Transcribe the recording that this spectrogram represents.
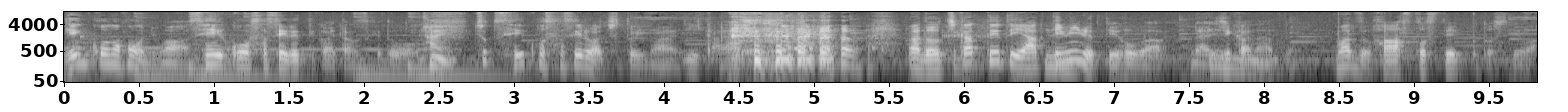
原稿の方には成功させるって書いてあるんですけど、はい。ちょっと成功させるはちょっと今いいかな。まあどっちかっていうとやってみるっていう方が大事かなと、まずファーストステップとしては。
